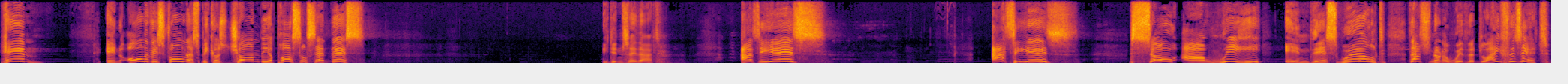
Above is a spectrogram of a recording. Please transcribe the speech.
Him in all of His fullness because John the Apostle said this. He didn't say that. as he is, as he is, so are we in this world. That's not a withered life, is it?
